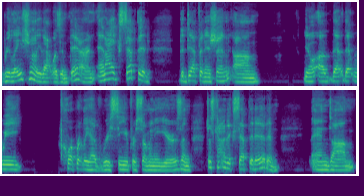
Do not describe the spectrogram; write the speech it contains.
relationally, that wasn't there. And, and I accepted the definition, um, you know, of that, that we corporately have received for so many years and just kind of accepted it and, and um,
